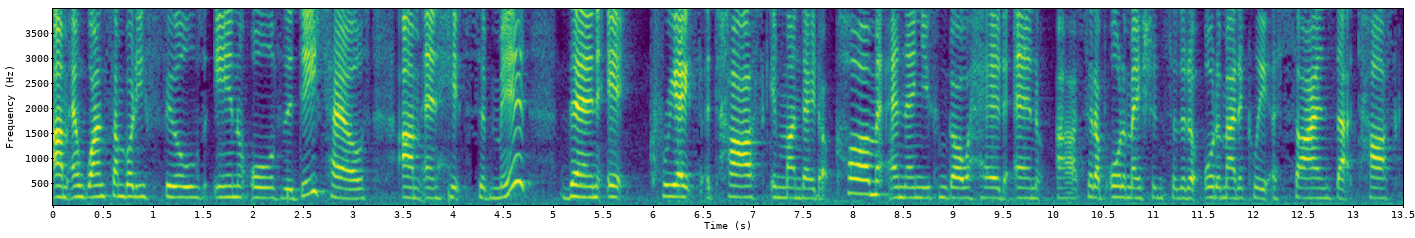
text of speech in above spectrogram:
um, and once somebody fills in all of the details um, and hits submit, then it creates a task in monday.com and then you can go ahead and uh, set up automation so that it automatically assigns that task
